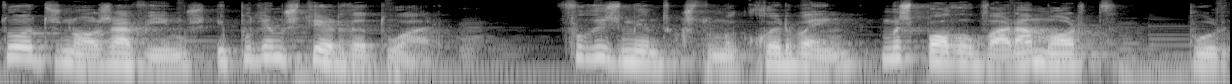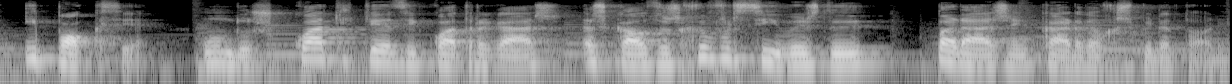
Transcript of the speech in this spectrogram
todos nós já vimos e podemos ter de atuar. Felizmente costuma correr bem, mas pode levar à morte por hipóxia, um dos 4 T's e 4 H's, as causas reversíveis de paragem cardiorrespiratória.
